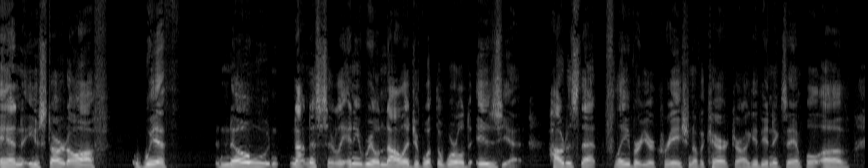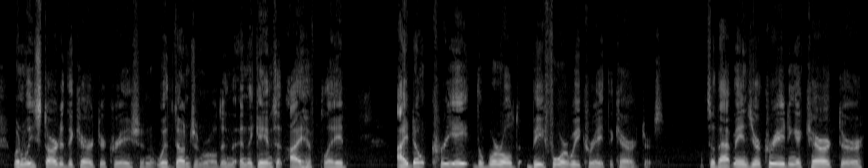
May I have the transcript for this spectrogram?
And you start off with no, not necessarily any real knowledge of what the world is yet. How does that flavor your creation of a character? I'll give you an example of when we started the character creation with Dungeon World and, and the games that I have played. I don't create the world before we create the characters. So that means you're creating a character,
